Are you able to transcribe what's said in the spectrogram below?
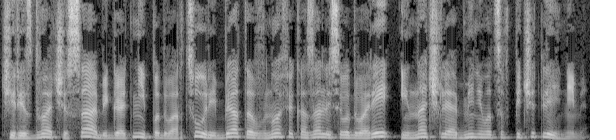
Через два часа беготни по дворцу ребята вновь оказались во дворе и начали обмениваться впечатлениями.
